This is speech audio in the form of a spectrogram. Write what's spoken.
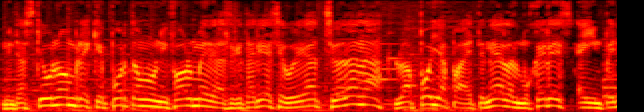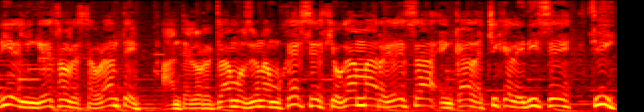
mientras que un hombre que porta un uniforme de la Secretaría de Seguridad Ciudadana lo apoya para detener a las mujeres e impedir el ingreso al restaurante. Ante los reclamos de una mujer, Sergio Gama regresa en cada la chica le dice, sí,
